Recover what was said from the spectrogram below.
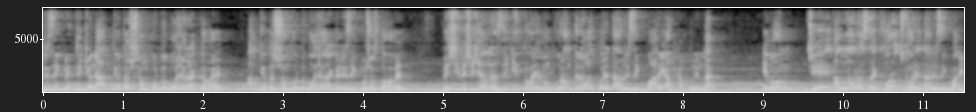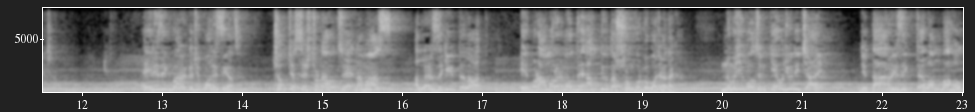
রিজিক বৃদ্ধির জন্য আত্মীয়তার সম্পর্ক বজায় রাখতে হয়। আত্মীয়তার সম্পর্ক বজায় রাখলে রিজিক প্রশস্ত হবে। বেশি বেশি যে আল্লাহ জিকির করে এবং কোরআন তেলাওয়াত করে, তার রিজিক বাড়ে, আলহামদুলিল্লাহ। এবং যে আল্লাহ রাস্তায় খরচ করে, তার রিজিক বাড়ে এই রিজিক বাড়ার কিছু পলিসি আছে। সবচেয়ে শ্রেষ্ঠটা হচ্ছে নামাজ, আল্লাহর জিকির, তেলাওয়াত। এরপর আমলের মধ্যে আত্মীয়তার সম্পর্ক বজায় রাখা। নবীজি বলছেন, কেউ যদি চায় যে তার রিজিকটা লম্বা হোক,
